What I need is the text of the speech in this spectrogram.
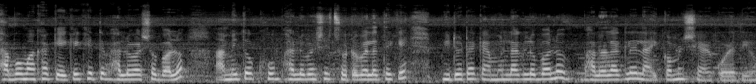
সাবু মাখা কে কে খেতে ভালোবাসো বলো। আমি তো খুব ভালোবাসি ছোটোবেলা থেকে। ভিডিওটা কেমন লাগল বলো? ভালো লাগলে লাইক কমেন্ট শেয়ার করে দিও।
